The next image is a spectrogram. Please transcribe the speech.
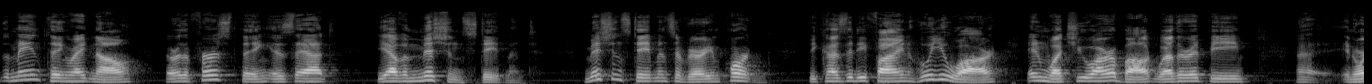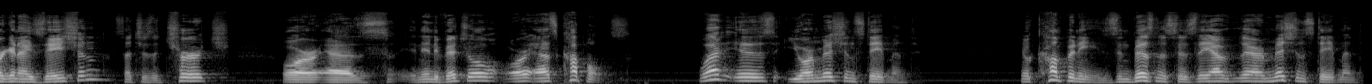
the main thing right now, or the first thing, is that you have a mission statement. Mission statements are very important because they define who you are and what you are about, whether it be uh, an organization, such as a church, or as an individual, or as couples. What is your mission statement? You know, companies and businesses, they have their mission statement.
